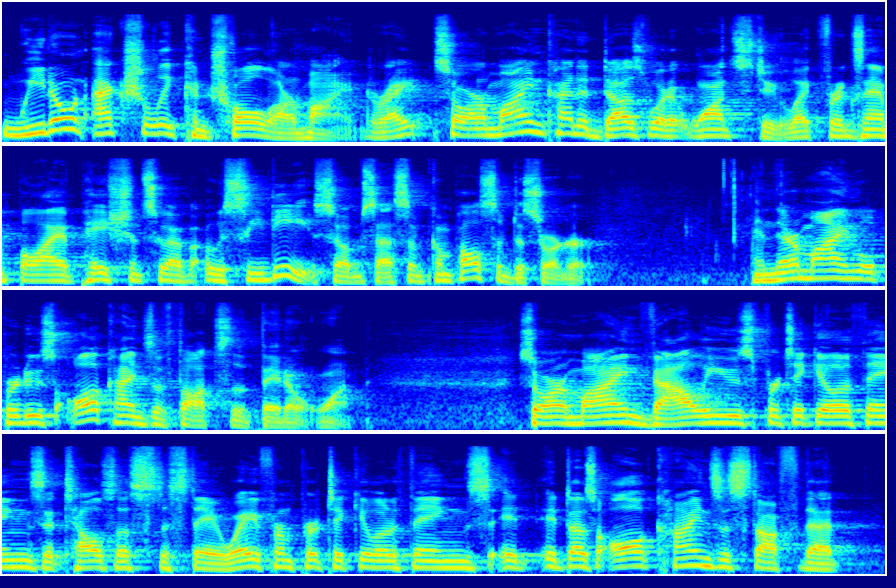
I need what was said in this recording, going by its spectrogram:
we don't actually control our mind, right? So our mind kind of does what it wants to. Like, for example, I have patients who have OCD, so obsessive compulsive disorder, and their mind will produce all kinds of thoughts that they don't want. So our mind values particular things. It tells us to stay away from particular things. It, it does all kinds of stuff that,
